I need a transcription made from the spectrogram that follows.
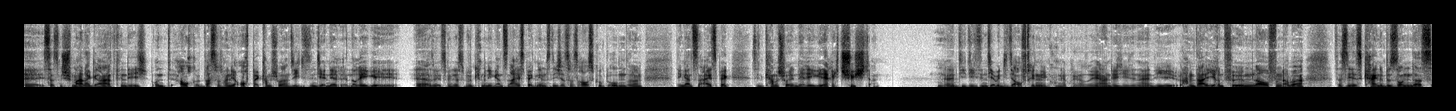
äh, ist das ein schmaler Grad, finde ich. Und auch was, was man ja auch bei Kampfsportlern sieht, die sind ja in der, in der Regel, äh, also jetzt, wenn du das wirklich mal den ganzen Eisberg nimmst, nicht das, was rausguckt oben, sondern den ganzen Eisberg, sind Kampfsportler in der Regel ja recht schüchtern. Ne, die, die sind ja, wenn diese auftreten, die gucken ja auch so, ja, die, die, ne, die haben da ihren Film laufen, aber das sind jetzt keine besonders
